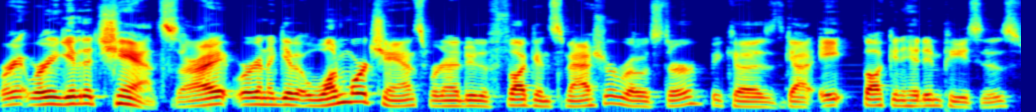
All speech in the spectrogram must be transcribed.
We're we're gonna give it a chance, all right? We're gonna give it one more chance. We're gonna do the fucking Smasher Roadster because it's got eight fucking hidden pieces,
